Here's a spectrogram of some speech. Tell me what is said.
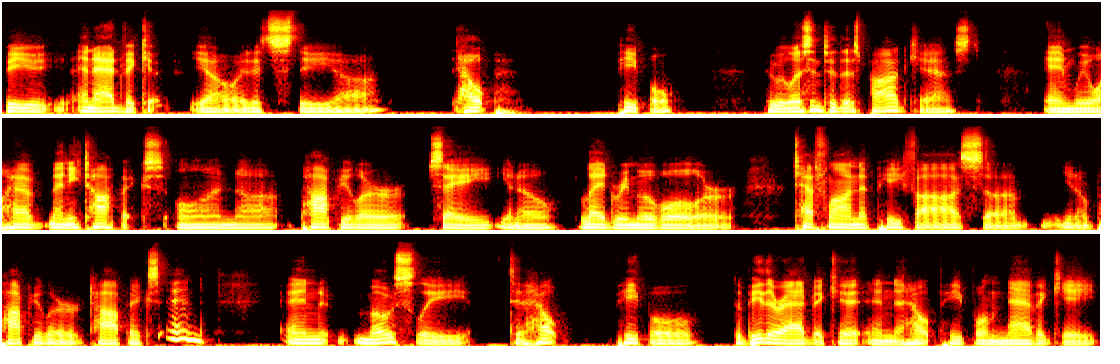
be an advocate. You know, it's the uh, help people who listen to this podcast, and we will have many topics on uh, popular, say, you know, lead removal or Teflon to PFAS, um, you know, popular topics, and and mostly to help people to be their advocate and to help people navigate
